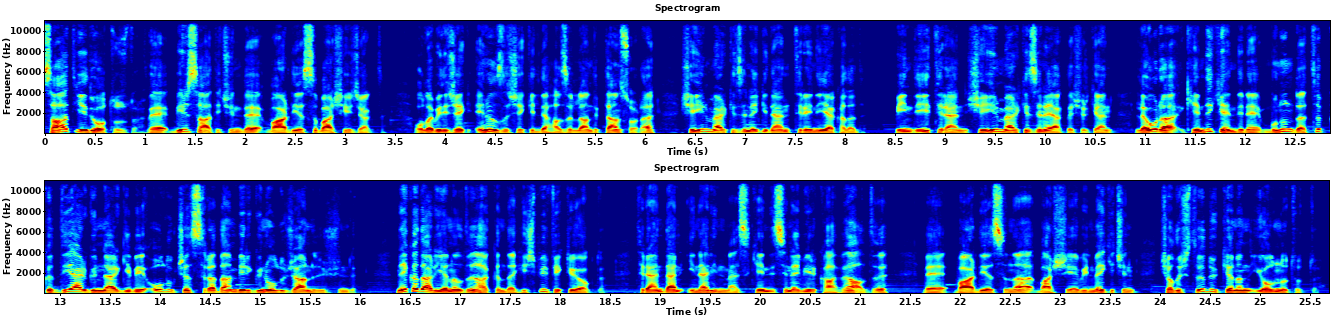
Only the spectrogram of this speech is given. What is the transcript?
Saat 7.30'du ve bir saat içinde vardiyası başlayacaktı. Olabilecek en hızlı şekilde hazırlandıktan sonra şehir merkezine giden treni yakaladı. Bindiği tren şehir merkezine yaklaşırken Laura kendi kendine bunun da tıpkı diğer günler gibi oldukça sıradan bir gün olacağını düşündü. Ne kadar yanıldığı hakkında hiçbir fikri yoktu. Trenden iner inmez kendisine bir kahve aldı ve vardiyasına başlayabilmek için çalıştığı dükkanın yolunu tuttu.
